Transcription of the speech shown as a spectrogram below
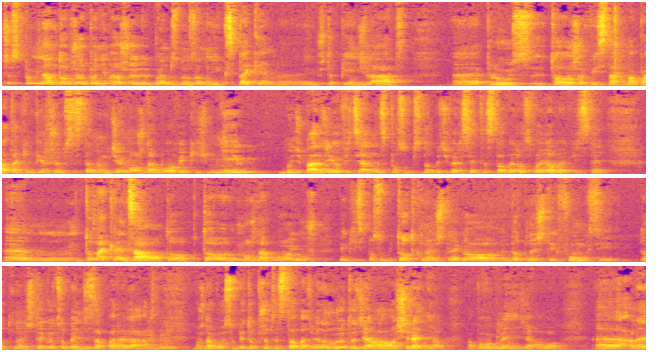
Czy wspominam dobrze, ponieważ y, byłem znudzony XPEC-iem y, już te 5 lat, e, plus to, że Vista chyba była takim pierwszym systemem, gdzie można było w jakiś mniej bądź bardziej oficjalny sposób zdobyć wersje testowe, rozwojowe Visty, to nakręcało, to, to można było już w jakiś sposób dotknąć tego, dotknąć tych funkcji, dotknąć tego, co będzie za parę lat. Mhm. Można było sobie to przetestować. Wiadomo, że to działało średnio, albo w ogóle nie działało, e, ale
